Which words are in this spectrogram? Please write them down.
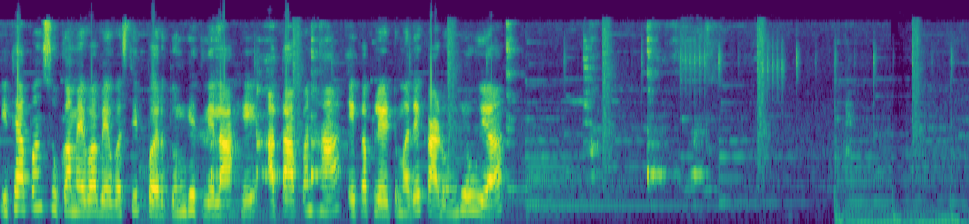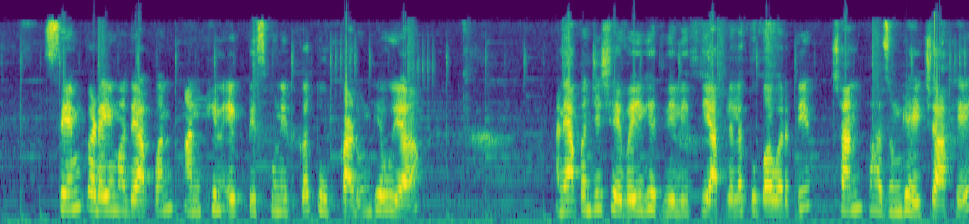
इथे आपण सुकामेवा व्यवस्थित परतून घेतलेला आहे. आता आपण हा एका प्लेटमध्ये काढून घेऊया. सेम कढईमध्ये आपण आणखीन एक टीस्पून इतकं तूप काढून घेऊया. आणि आपण जी शेवई घेतलेली ती आपल्याला तुपावरती छान भाजून घ्यायची आहे.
